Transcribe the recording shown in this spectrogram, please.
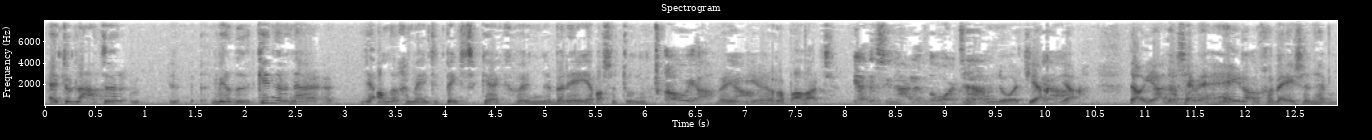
En toen later wilden de kinderen naar de andere gemeente, Pinksterkerk in Berea was het toen. Oh ja. Bij ja. Eh, Rob Allard. Ja, dat is in Haarlem-Noord. Haarlem-Noord, ja, ja, ja. Nou ja, daar zijn we heel lang geweest en hebben,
